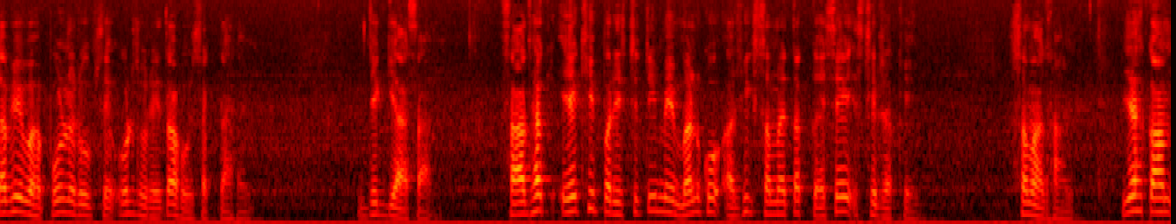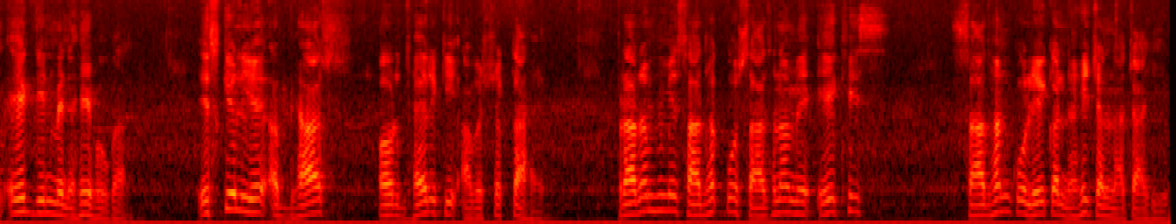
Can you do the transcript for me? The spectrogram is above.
तभी वह पूर्ण रूप से ऊर्ध्वरेता हो सकता है। जिज्ञासा। साधक एक ही परिस्थिति में मन को अधिक समय तक कैसे स्थिर रखे? समाधान। यह काम एक दिन में नहीं होगा। इसके लिए अभ्यास और धैर्य की आवश्यकता है। प्रारंभ में साधक को साधना में एक ही साधन को लेकर नहीं चलना चाहिए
